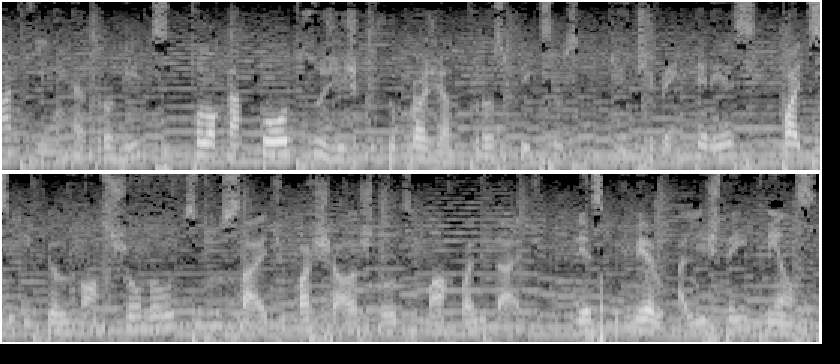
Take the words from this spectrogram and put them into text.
aqui no Retro Hits, colocar todos os discos do projeto Cross Pixels. Quem tiver interesse, pode seguir pelos nossos show notes e no site baixá-los todos em maior qualidade. Nesse primeiro, a lista é imensa,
